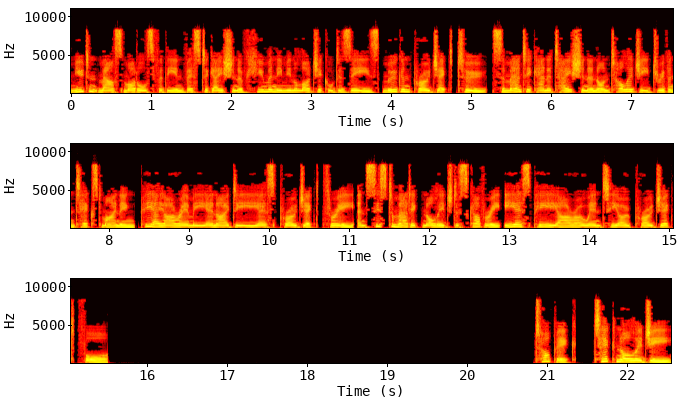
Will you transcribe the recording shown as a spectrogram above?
mutant mouse models for the investigation of human immunological disease Mugen project 2, semantic annotation and ontology-driven text mining PARMENIDES project 3, and systematic knowledge discovery ESPERONTO project 4. Topic: Technology.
